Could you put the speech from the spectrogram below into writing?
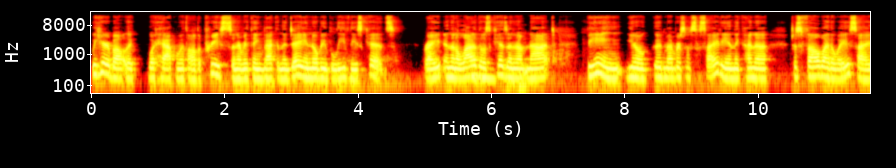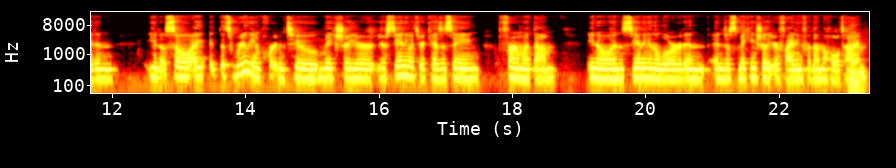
we hear about like what happened with all the priests and everything back in the day, and nobody believed these kids, right? And then a lot mm-hmm. of those mm-hmm. kids ended up not being, you know, good members of society, and they kind of just fell by the wayside and you know so i it's really important to mm-hmm. make sure you're you're standing with your kids and staying firm with them you know and standing in the lord and and just making sure that you're fighting for them the whole time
